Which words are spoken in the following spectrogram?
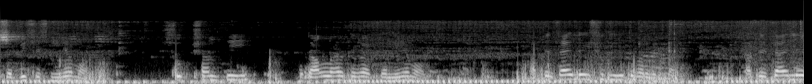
একটা বিশেষ নিয়ামত সুখ, শান্তি, এটা আল্লাহর দেওয়া একটা নিয়ামত। আপনি চাইলেই সুখী হতে পারবেন না। আপনি চাইলে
